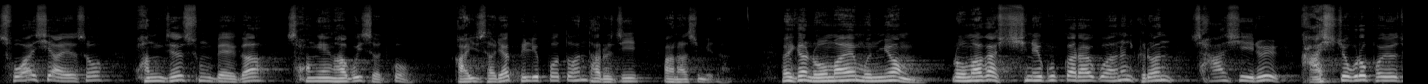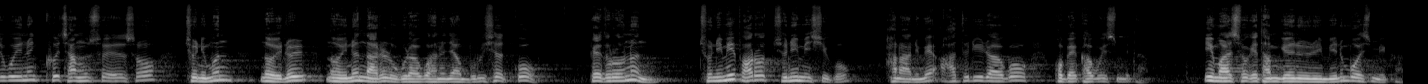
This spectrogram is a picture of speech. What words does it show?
소아시아에서 황제 숭배가 성행하고 있었고 가이사랴 빌립보 또한 다르지 않았습니다. 그러니까 로마의 문명, 로마가 신의 국가라고 하는 그런 사실을 가시적으로 보여주고 있는 그 장소에서 주님은 너희를 너희는 나를 누구라고 하느냐 물으셨고 베드로는 주님이 바로 주님이시고 하나님의 아들이라고 고백하고 있습니다. 이 말 속에 담겨 있는 의미는 무엇입니까?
